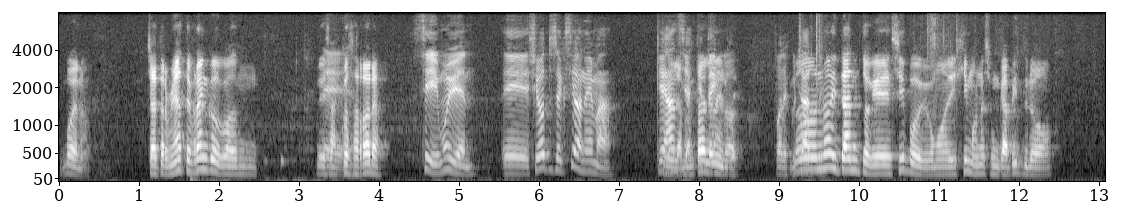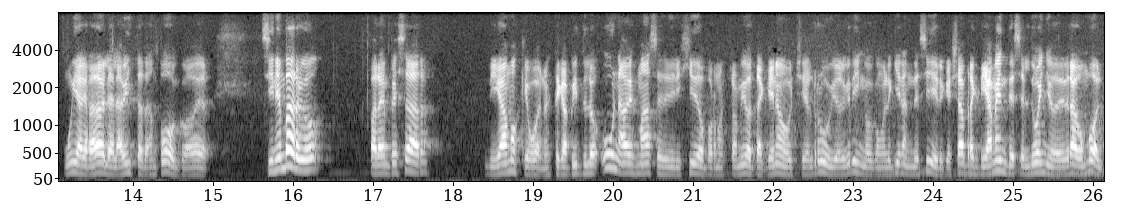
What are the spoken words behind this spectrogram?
bueno, ¿ya terminaste, Franco, con esas Eh, cosas raras? Sí, muy bien. Eh, llegó tu sección, Emma. Qué Sí, ansias que tengo por No, no hay tanto que decir porque, como dijimos, no es un capítulo muy agradable a la vista tampoco. A ver. Sin embargo, para empezar, digamos que, bueno, este capítulo una vez más es dirigido por nuestro amigo Takenouchi, el rubio, el gringo, como le quieran decir, que ya prácticamente es el dueño de Dragon Ball.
